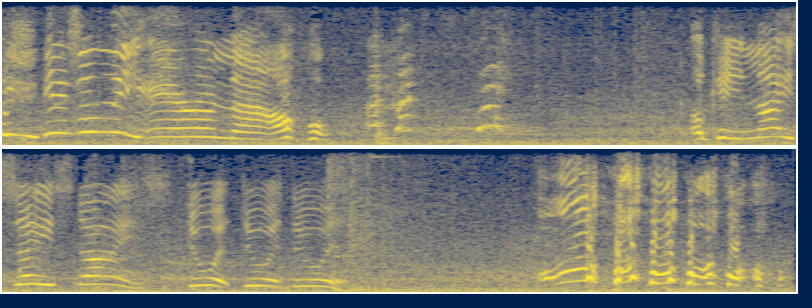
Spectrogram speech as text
He's in the air now. Okay, nice, nice, nice. Do it, do it, do it. Oh!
